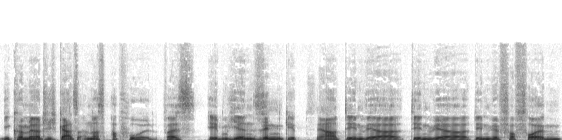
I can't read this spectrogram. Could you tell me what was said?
die können wir natürlich ganz anders abholen, weil es eben hier einen Sinn gibt, ja, den wir, den wir, den wir verfolgen.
